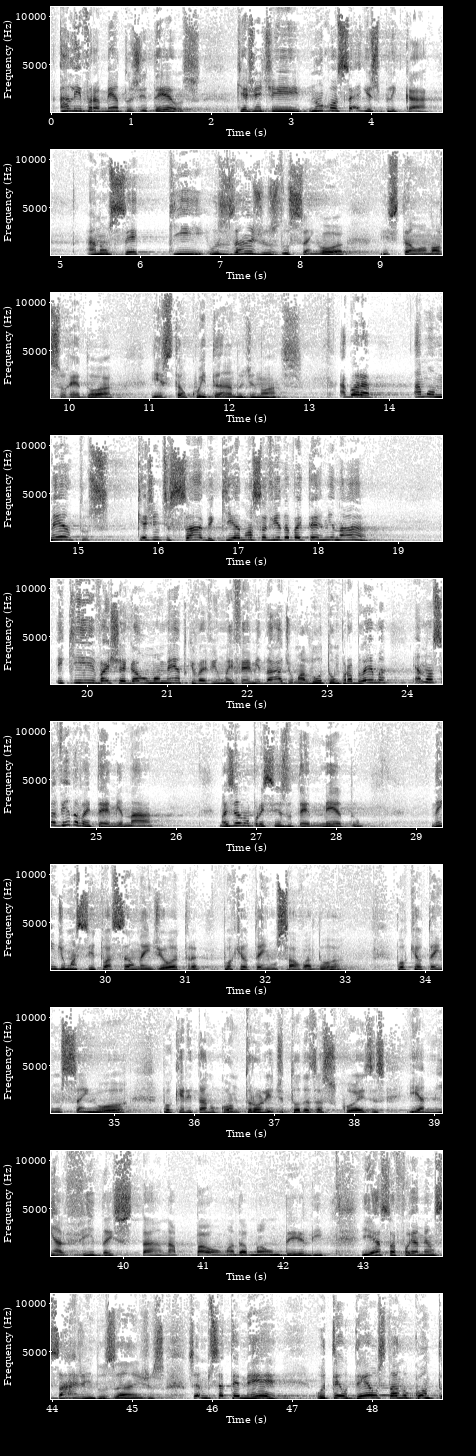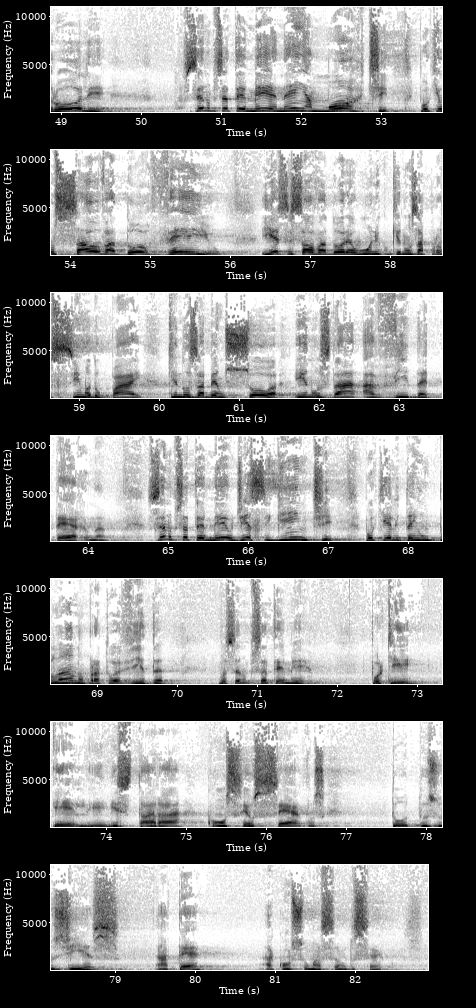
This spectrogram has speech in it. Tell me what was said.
Há livramentos de Deus que a gente não consegue explicar, a não ser que os anjos do Senhor estão ao nosso redor e estão cuidando de nós. Agora, há momentos que a gente sabe que a nossa vida vai terminar. E que vai chegar um momento que vai vir uma enfermidade, uma luta, um problema, e a nossa vida vai terminar. Mas eu não preciso ter medo, nem de uma situação, nem de outra, porque eu tenho um Salvador, porque eu tenho um Senhor, porque Ele está no controle de todas as coisas, e a minha vida está na palma da mão dEle. E essa foi a mensagem dos anjos. Você não precisa temer, o teu Deus está no controle. Você não precisa temer nem a morte, porque o Salvador veio. E esse Salvador é o único que nos aproxima do Pai, que nos abençoa e nos dá a vida eterna. Você não precisa temer o dia seguinte, porque Ele tem um plano para a tua vida. Você não precisa temer, porque Ele estará com os seus servos todos os dias, até a consumação dos séculos.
